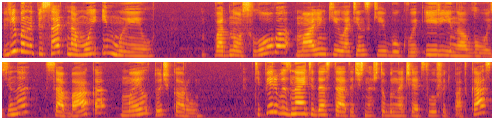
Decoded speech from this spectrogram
Либо написать на мой имейл в одно слово маленькие латинские буквы Ирина Лозина собака mail.ru. Теперь вы знаете достаточно, чтобы начать слушать подкаст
